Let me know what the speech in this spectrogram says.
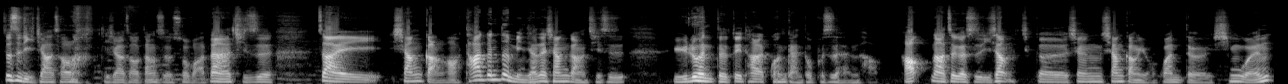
这是李家超，李家超当时的说法。当然，其实，在香港哈，他跟邓炳强在香港，其实舆论的对他的观感都不是很好。好，那这个是以上这个香香港有关的新闻。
